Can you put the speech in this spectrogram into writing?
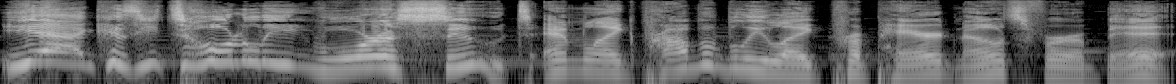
Yeah, because he totally wore a suit and like probably like prepared notes for a bit.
